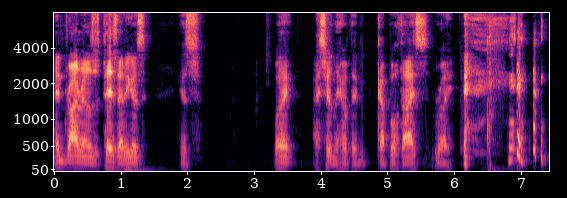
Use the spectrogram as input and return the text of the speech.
and Ryan Reynolds is pissed at. it. He goes, he goes, well, I, I certainly hope they got both eyes, Roy.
